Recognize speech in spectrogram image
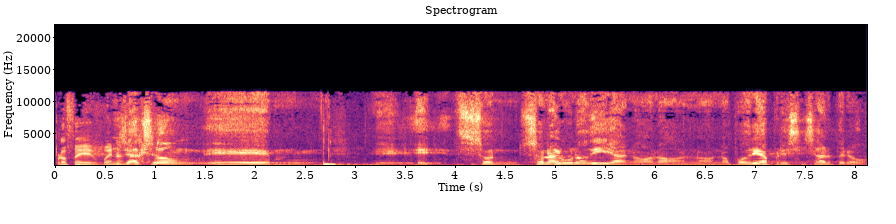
Profe, buenas. Jackson, eh, eh, eh, son, son algunos días, no, no, no, podría precisar, pero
